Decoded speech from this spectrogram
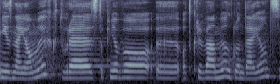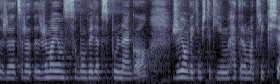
nieznajomych, które stopniowo y, odkrywamy, oglądając, że, że mają ze sobą wiele wspólnego, żyją w jakimś takim heteromatriksie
